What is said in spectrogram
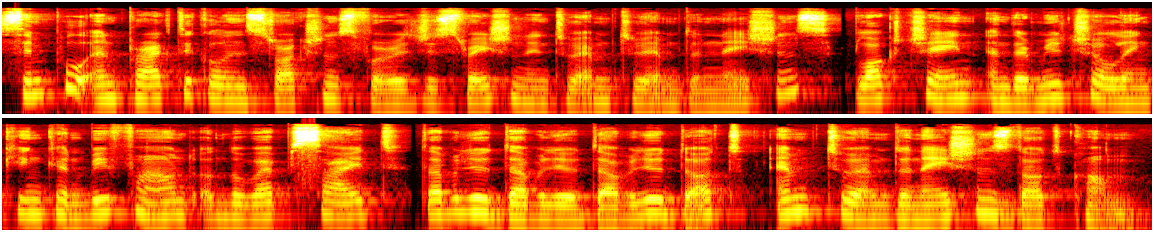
Simple and practical instructions for registration into M2M donations, blockchain, and their mutual linking can be found on the website www.m2mdonations.com.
